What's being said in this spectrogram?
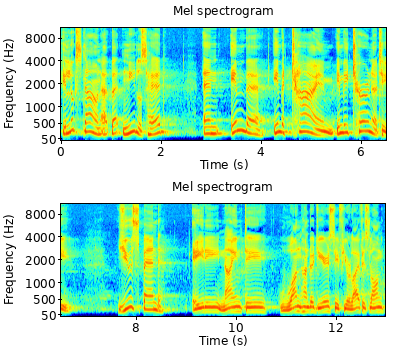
he looks down at that needle's head, and in the, in the time, in the eternity, you spend 80, 90, 100 years, if your life is long,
